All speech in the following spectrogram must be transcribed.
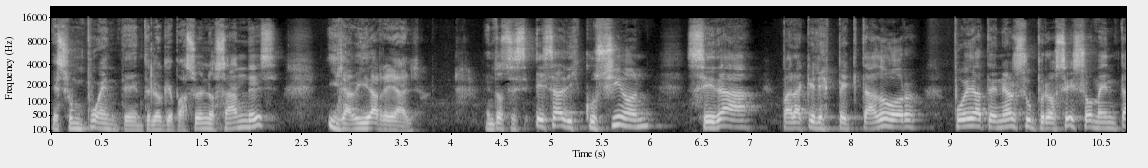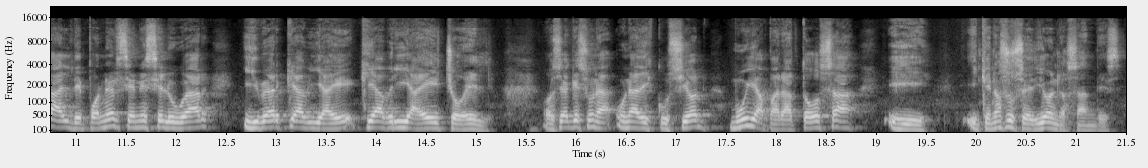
Es un puente entre lo que pasó en los Andes y la vida real. Entonces, esa discusión se da para que el espectador pueda tener su proceso mental de ponerse en ese lugar y ver qué, había, qué habría hecho él. O sea que es una, una discusión muy aparatosa y, y que no sucedió en los Andes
